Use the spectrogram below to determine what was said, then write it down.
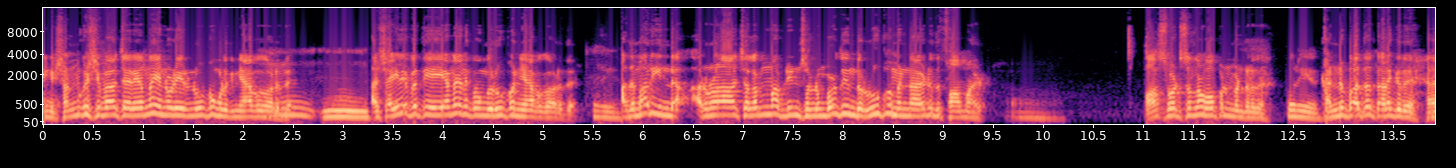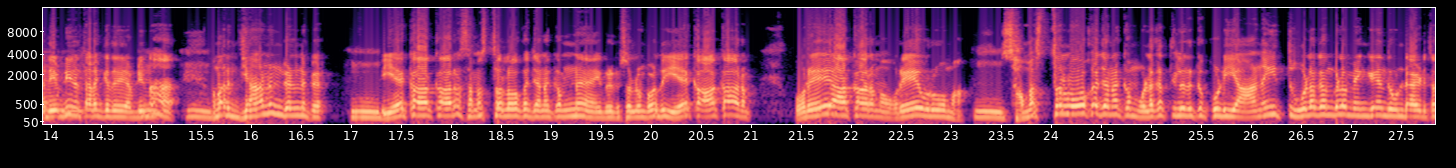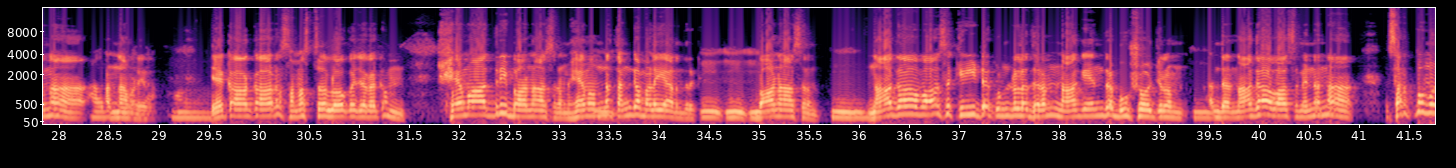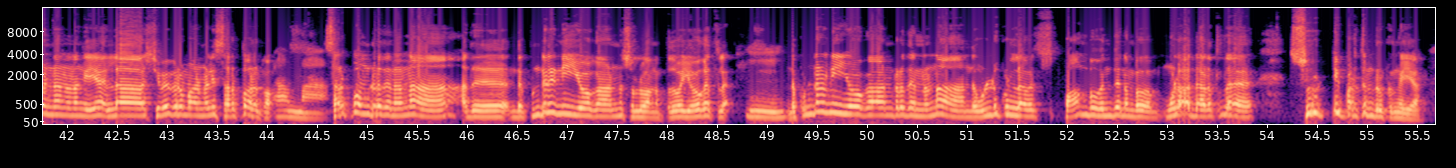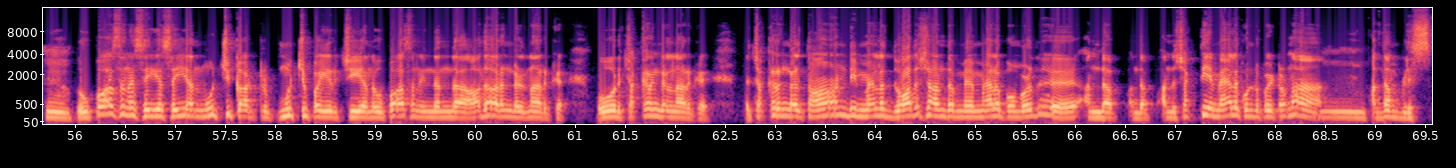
நீங்க சண்முக சிவாச்சாரியர்னா என்னுடைய ரூபம் உங்களுக்கு ஞாபகம் வருது. சைலபதி ஐயானா எனக்கு உங்க ரூபம் ஞாபகம் வருது. அது மாதிரி இந்த அருணாச்சலம் அப்படின்னு சொல்லும்பொழுது இந்த ரூபம் என்ன ஆயிடுது? ஃபார்ம் ஆயிடும். பாஸ்வேர்ட்ஸ் எல்லாம் ஓபன் பண்றது. கண்ணு பார்த்தா திறக்குது. அது எப்படி திறக்குது அப்படின்னா அது மாதிரி தியானங்கள்னு பேர். ஏகாக்கார சமஸ்தலோக ஜனகம்னு இவருக்கு சொல்லும்போது ஏக ஆகாரம் ஒரே ஆகாரமா ஒரே உருவமா. சமஸ்தலோக ஜனகம் உலகத்தில் இருக்கக்கூடிய அனைத்து உலகங்களும் எங்கேருந்து உண்டாயிடுச்சுன்னா அண்ணாமலையார். ம். ஏகாக்கார சமஸ்த லோக ஜனகம் ஹேமாத்ரி பானாசனம். ஹேமம்னா தங்க மலையா இருந்திருக்கு. பானாசனம். நாகாவாச கிரீட குண்டலதரம் நாகேந்திர பூஷோஜலம். அந்த நாகாவாசம் என்னன்னா சர்ப்பம் என்னன்னா எல்லா சிவபெருமான் மேலேயும் சர்ப்பம் இருக்கும். சர்ப்பம்ன்றது என்னன்னா அது இந்த குண்டலினி யோகான்னு சொல்லுவாங்க பொதுவா யோகத்துல. இந்த குண்டலினி யோகான்றது என்னன்னா அந்த உள்ளுக்குள்ள பாம்பு வந்து நம்ம மூலாதாரத்துல சுருட்டி படுத்துட்டு இருக்குங்க ஐயா. உபாசனை செய்ய செய்ய அந்த மூச்சு காற்று மூச்சு பயிற்சி அந்த உபாசனை இந்த இந்த ஆதாரங்கள்லாம் இருக்கு ஒவ்வொரு சக்கரங்கள்லாம் இருக்கு இந்த சக்கரங்கள் தாண்டி மேல துவாதசாந்த மே- மேல போகும்பொழுது அந்த அந்த அந்த சக்தியை மேல கொண்டு போயிட்டோம்னா. அதான் பிளிஸ்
